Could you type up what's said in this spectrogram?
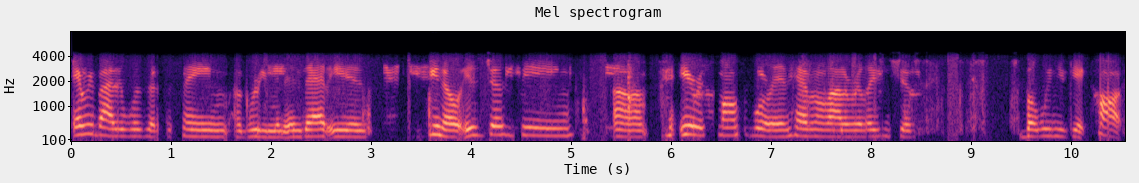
everybody was at the same agreement, and that is, you know, it's just being um, irresponsible and having a lot of relationships. But when you get caught,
